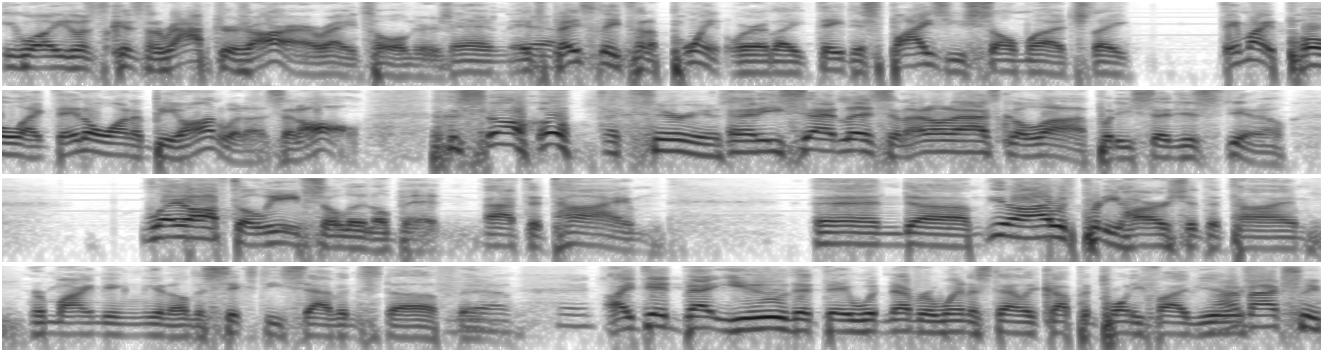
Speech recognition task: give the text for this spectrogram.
he, well, he goes, "Because the Raptors are our rights holders, and it's Yeah. basically to the point where like they despise you so much, like they might pull like they don't want to be on with us at all." so That's serious. and he said, "Listen, I don't ask a lot, but he said just you know, lay off the Leafs a little bit at the time." And um, you know, I was pretty harsh at the time, reminding you know the '67 stuff. And Yeah. I did bet you that they would never win a Stanley Cup in 25 years. I'm actually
